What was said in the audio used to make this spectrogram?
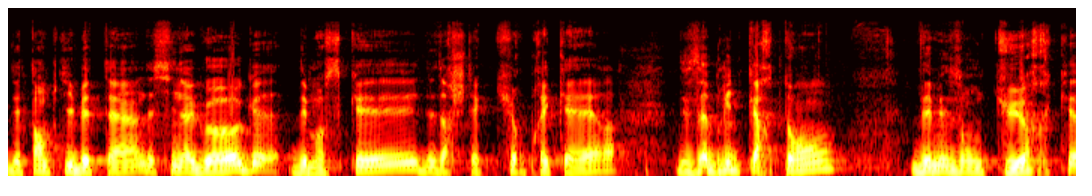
des temples tibétains, des synagogues, des mosquées, des architectures précaires, des abris de carton, des maisons turques,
